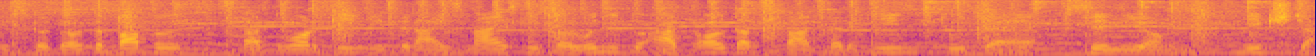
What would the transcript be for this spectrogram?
it's got all the bubbles, it started working, it dries nicely, so we need to add all that starter into the psyllium mixture.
